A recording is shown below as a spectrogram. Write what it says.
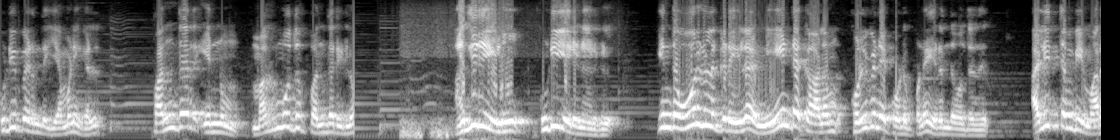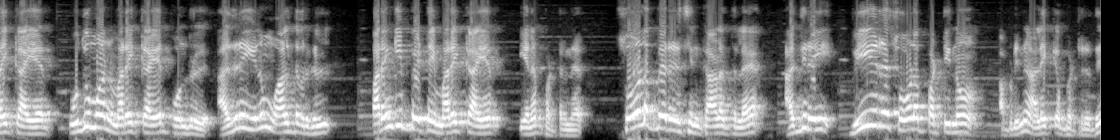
குடிபெயர்ந்த யமனிகள் பந்தர் என்னும் மஹ்மூது பந்தரிலும் அதிரையிலும் குடியேறினார்கள். இந்த ஊர்களுக்கு இடையில நீண்ட காலம் கொள்வினை கொடுப்பன இருந்து வந்தது. அலித்தம்பி மரைக்காயர் உதுமான் மரைக்காயர் போன்று அதிரையிலும் வாழ்ந்தவர்கள் பரங்கிப்பேட்டை மரைக்காயர் எனப்பட்டனர். சோழ பேரரசின் காலத்துல அதிரை வீர சோழப்பட்டினம் அப்படின்னு அழைக்கப்பட்டிருது.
